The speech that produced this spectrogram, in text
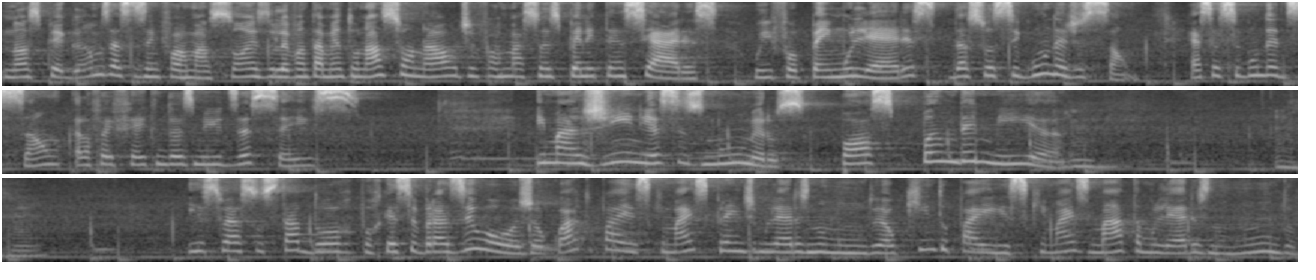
nós pegamos essas informações do Levantamento Nacional de Informações Penitenciárias, o IFOPEM Mulheres, da sua segunda edição. Essa segunda edição ela foi feita em 2016. Imagine esses números pós-pandemia. Uhum. Uhum. Isso é assustador, porque se o Brasil hoje é o quarto país que mais prende mulheres no mundo, é o quinto país que mais mata mulheres no mundo,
